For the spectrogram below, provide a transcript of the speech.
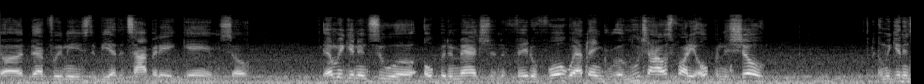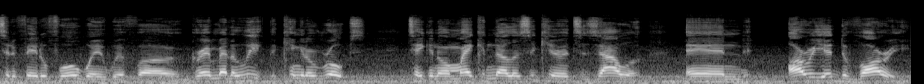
uh, definitely needs to be at the top of their game. So then we get into a opening match in the Fatal Four Way. I think Lucha House Party opened the show, and we get into the Fatal Four Way with uh, Gran Metalik, the King of the Ropes, taking on Mike Kanellis, Akira Tozawa, and Ariya Daivari.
